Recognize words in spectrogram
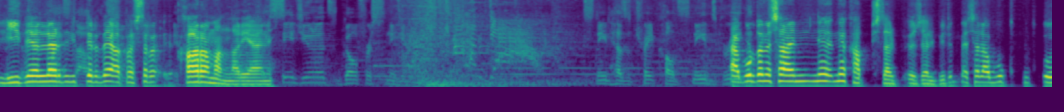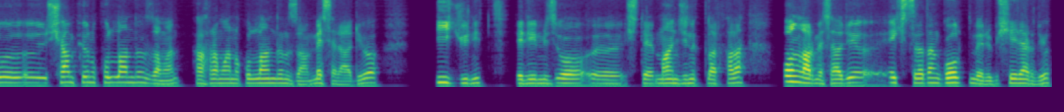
liderler dedikleri de arkadaşlar kahramanlar yani. Siege units, go for Sneed. Sneed has a trait called Sneed's Greed. Ha, burada mesela ne, ne katmışlar özel birim? Mesela bu, bu şampiyonu kullandığın zaman, kahramanı kullandığınız zaman mesela diyor Siege Unit dediğimiz o e, işte mancınıklar falan onlar mesela diyor ekstradan gold mu veriyor bir şeyler diyor.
